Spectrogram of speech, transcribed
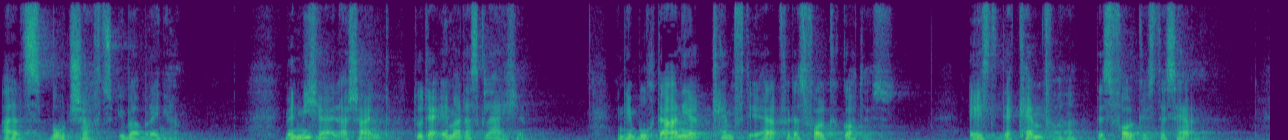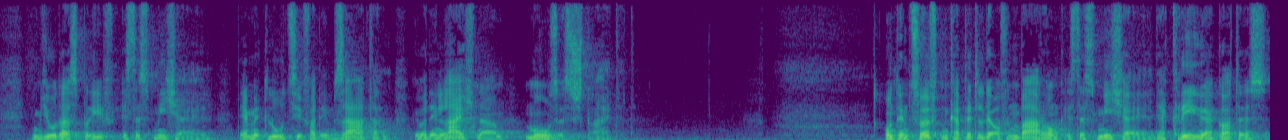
als Botschaftsüberbringer. Wenn Michael erscheint, tut er immer das Gleiche. In dem Buch Daniel kämpft er für das Volk Gottes. Er ist der Kämpfer des Volkes des Herrn. Im Judasbrief ist es Michael, der mit Luzifer, dem Satan, über den Leichnam Moses streitet. Und im zwölften Kapitel der Offenbarung ist es Michael, der Krieger Gottes,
